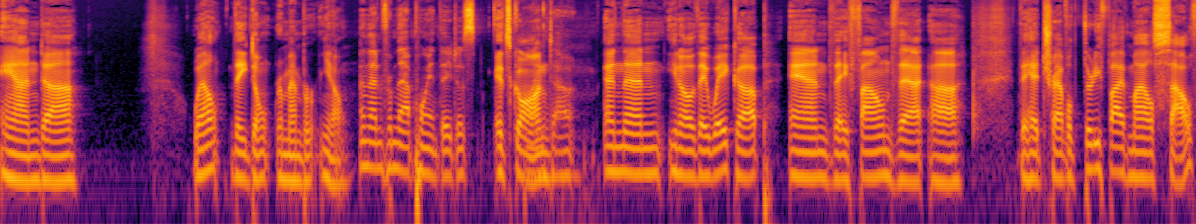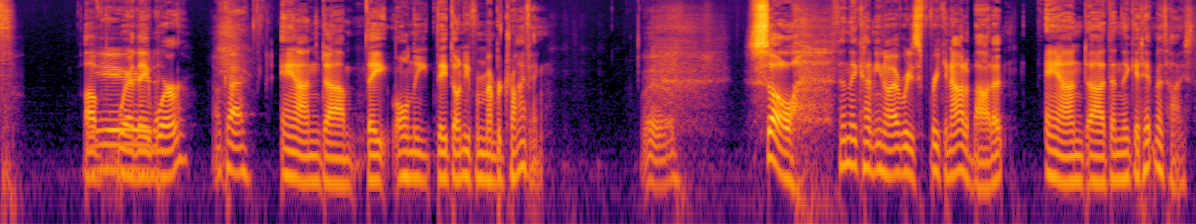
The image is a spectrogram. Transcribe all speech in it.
and uh, well, they don't remember. You know, And then from that point, they just it's gone. Out. And then you know they wake up and they found that uh, they had traveled 35 miles south of where they were, okay. and um, they only they don't even remember driving. So then they kind of, you know, everybody's freaking out about it. And uh, then they get hypnotized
